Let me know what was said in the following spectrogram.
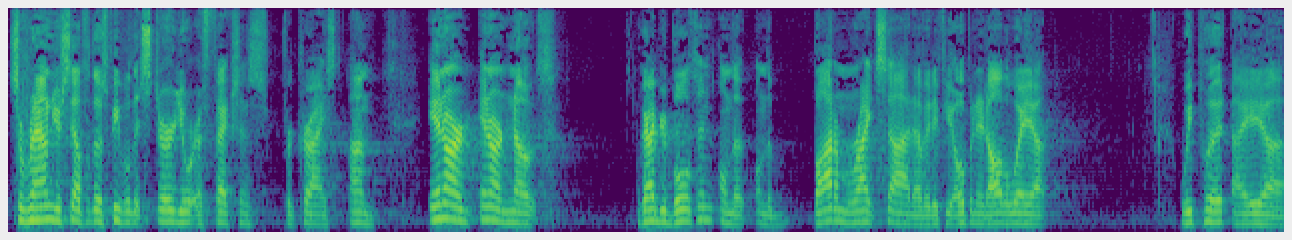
surround yourself with those people that stir your affections for Christ. Um, in, our, in our notes, grab your bulletin on the, on the bottom right side of it, if you open it all the way up, we put a, uh,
